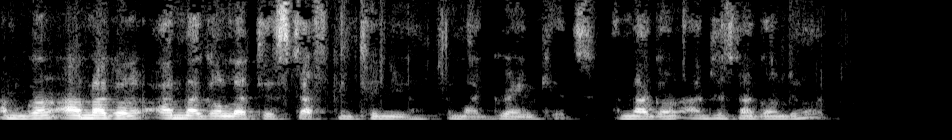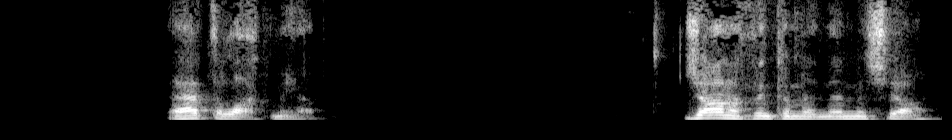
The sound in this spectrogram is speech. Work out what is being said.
I'm going. I'm not going. I'm not going to let this stuff continue to my grandkids. I'm not going. I'm just not going to do it. They have to lock me up. Jonathan, come in. Then Michelle.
